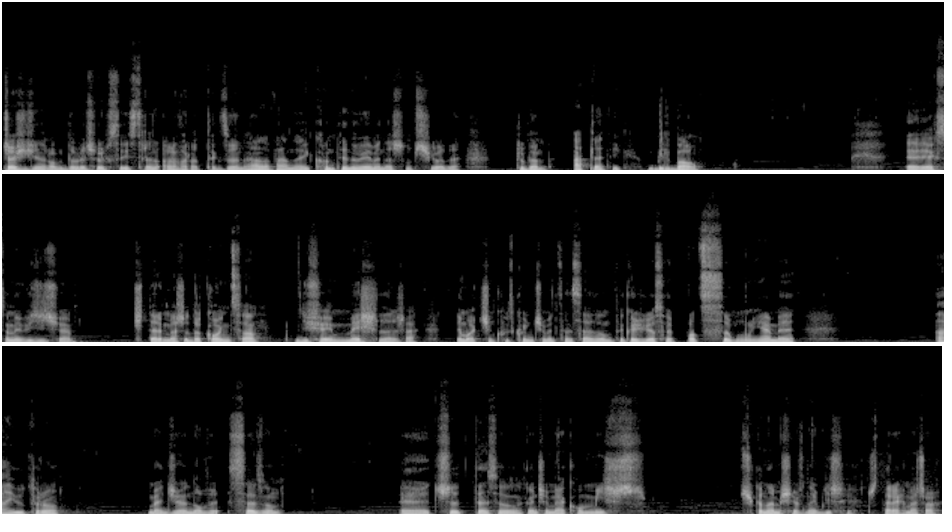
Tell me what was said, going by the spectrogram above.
Cześć, dzień dobry, dobry wieczór, z tej strony Alvaro, tak zwany Alvano i kontynuujemy naszą przygodę klubem Athletic Bilbao. E, Jak sami widzicie, 4 mecze do końca. Dzisiaj myślę, że w tym odcinku skończymy ten sezon, tego go sobie podsumujemy, a jutro będzie nowy sezon. E, Czy ten sezon kończymy jako mistrz? Przekonamy się w najbliższych czterech meczach.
